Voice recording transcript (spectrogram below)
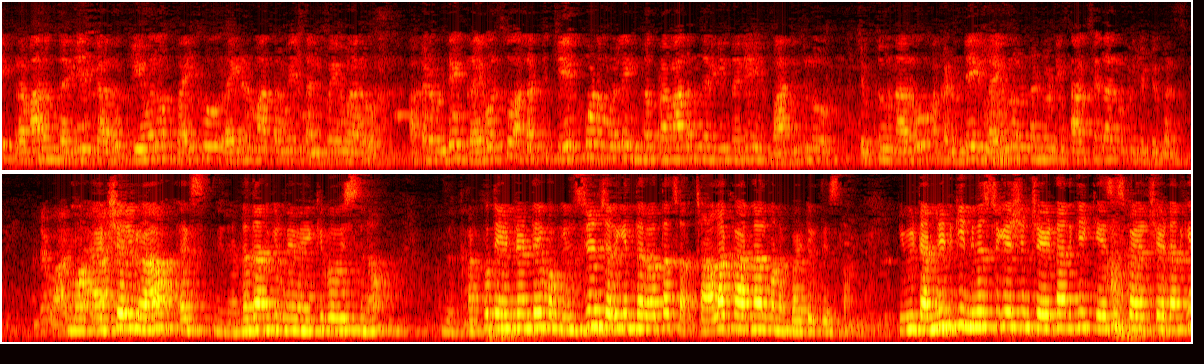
ఈ ప్రమాదం జరిగేది కాదు. కేవలం బైక్ రైడర్ మాత్రమే చనిపోయేవారు. అక్కడ ఉండే డ్రైవర్స్ అలర్ట్ చేయకపోవడం వల్లే ఇంత ప్రమాదం జరిగిందని బాధితులు చెప్తూ ఉన్నారు. అక్కడ ఉండే లైవ్లో ఉన్నటువంటి సాక్ష్యాధారాలు చెప్పే పరిస్థితి. అంటే యాక్చువల్గా మీరు అన్నదానికి మేము ఏకీభవిస్తున్నాం. కాకపోతే ఏంటంటే ఒక ఇన్సిడెంట్ జరిగిన తర్వాత చాలా కారణాలు మనం బయటకు తీస్తాం. వీటన్నిటికీ ఇన్వెస్టిగేషన్ చేయడానికి కేసెస్ ఫైల్ చేయడానికి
